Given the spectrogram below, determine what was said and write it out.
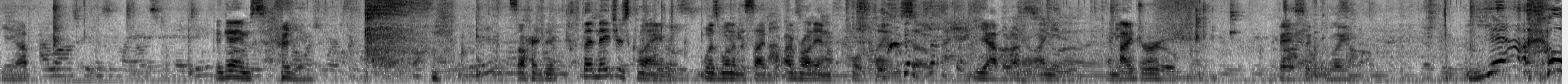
Yep. I lost because of my own stupidity. Good games. So much worse. Sorry, dude. That nature's claim was one of the sideboard. I brought in four claims, so Yeah, but you know, I I, needed. I needed. I drew basically. Yeah. Oh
